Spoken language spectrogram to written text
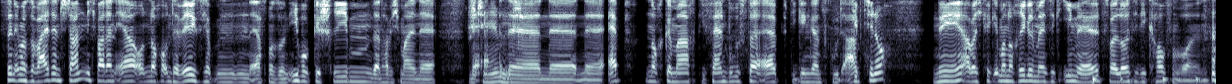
ist dann immer so weiter entstanden. Ich war dann eher und noch unterwegs. Ich habe erstmal so ein E-Book geschrieben, dann habe ich mal eine, eine, eine, eine, eine App noch gemacht, die Fanbooster-App, die ging ganz gut ab. Gibt's sie noch? Nee, aber ich krieg immer noch regelmäßig E-Mails, weil Leute die kaufen wollen.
